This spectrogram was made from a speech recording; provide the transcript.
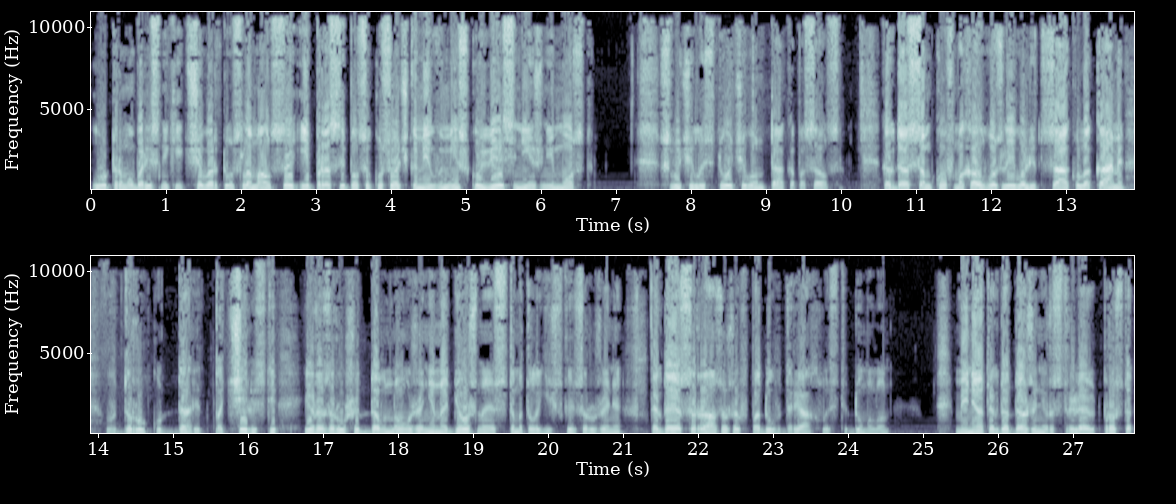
утром у Бориса Никитича во рту сломался и просыпался кусочками в миску весь нижний мост. Случилось то, чего он так опасался. Когда Самков махал возле его лица кулаками, вдруг ударит по челюсти и разрушит давно уже ненадежное стоматологическое сооружение. Тогда я сразу же впаду в дряхлость, думал он. Меня тогда даже не расстреляют, просто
